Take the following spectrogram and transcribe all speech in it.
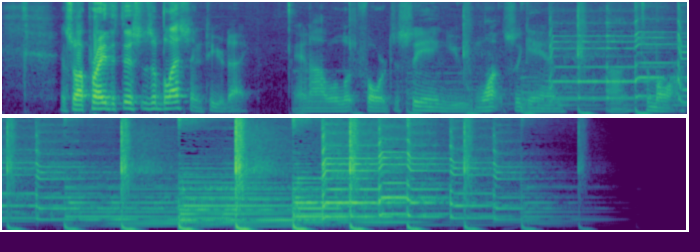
And so I pray that this is a blessing to your day, and I will look forward to seeing you once again tomorrow.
